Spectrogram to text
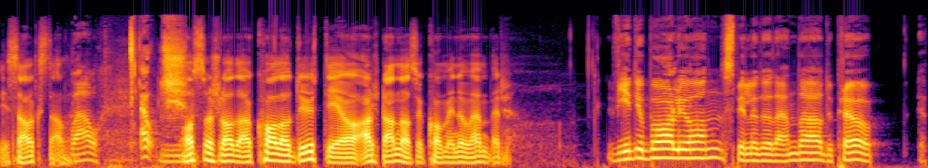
I salgstall. Wow. Ouch! Også slått av Call of Duty og alt annet som kom i november. Videoball, Jon. Spiller du det enda? Du prøver å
